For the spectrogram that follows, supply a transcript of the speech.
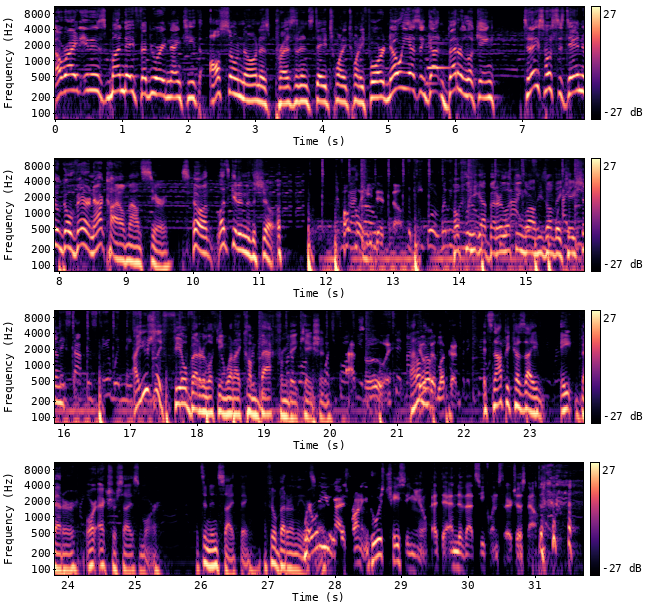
All right, it is Monday, February 19th, also known as President's Day 2024. No, he hasn't gotten better looking. Today's host is Daniel Govar, not Kyle Mountsier. So let's get into the show. Hopefully he did though. Hopefully he got better looking while he's on vacation. I usually feel better looking when I come back from vacation. Absolutely. I don't Feel know. good, look good. It's not because I ate better or exercised more. It's an inside thing. I feel better on the Where inside. were you guys running? Who was chasing you at the end of that sequence there just now?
